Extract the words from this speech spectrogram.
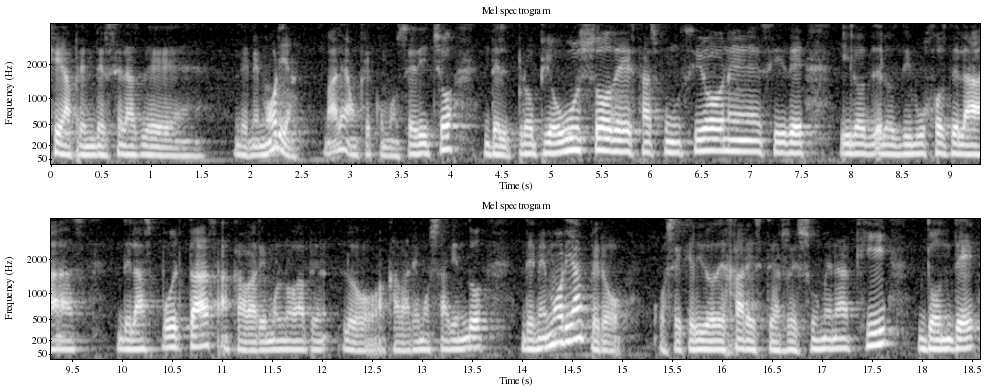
que aprendérselas de, memoria, ¿vale? Aunque, como os he dicho, del propio uso de estas funciones y de, de los dibujos de las, de las puertas acabaremos, lo, acabaremos sabiendo de memoria, pero os he querido dejar este resumen aquí donde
